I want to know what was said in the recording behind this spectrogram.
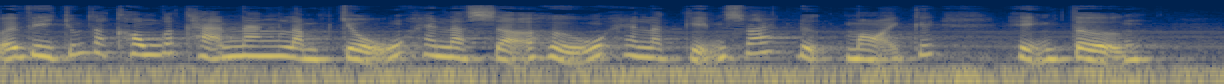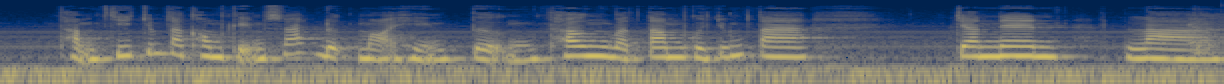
Bởi vì chúng ta không có khả năng làm chủ hay là sở hữu hay là kiểm soát được mọi cái hiện tượng. Thậm chí chúng ta không kiểm soát được mọi hiện tượng thân và tâm của chúng ta. Cho nên là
